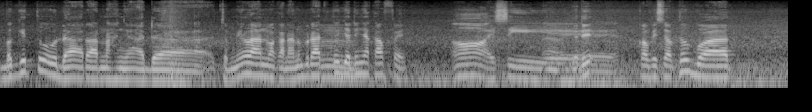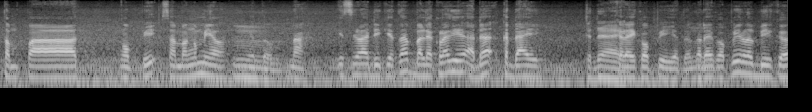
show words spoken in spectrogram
Begitu udah ranahnya ada cemilan, makanan berat, itu jadinya kafe. Oh, I see. Nah, Iya, jadi iya, iya. coffee shop tuh buat tempat ngopi sama ngemil Hmm. gitu. Nah, istilah di kita balik lagi ada kedai kedai. kedai kopi gitu. Kedai kopi lebih ke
